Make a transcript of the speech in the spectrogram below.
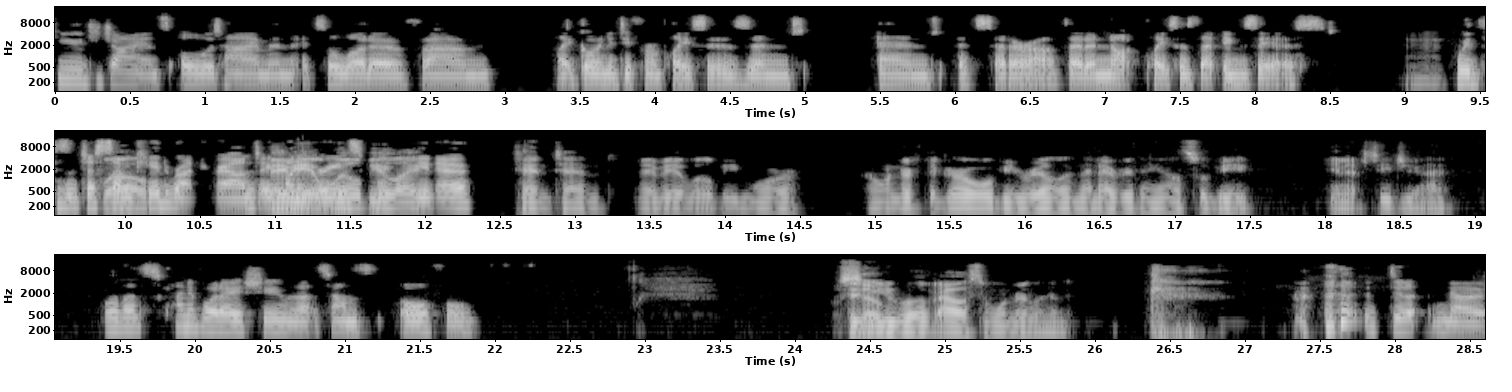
huge giants all the time, and it's a lot of um like going to different places and and etc. that are not places that exist. Mm. With just some kid running around on maybe a it green will be like- you know. 10 10. Maybe it will be more. I wonder if the girl will be real and then everything else will be, you know, CGI. Well, that's kind of what I assume. That sounds awful. Didn't So, you love Alice in Wonderland? Did I, no,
